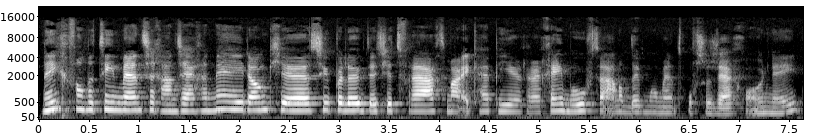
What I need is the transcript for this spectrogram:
9 van de 10 mensen gaan zeggen: Nee, dank je, superleuk dat je het vraagt, maar ik heb hier eh, geen behoefte aan op dit moment. Of ze zeggen gewoon nee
